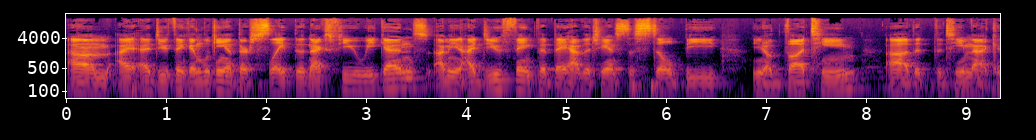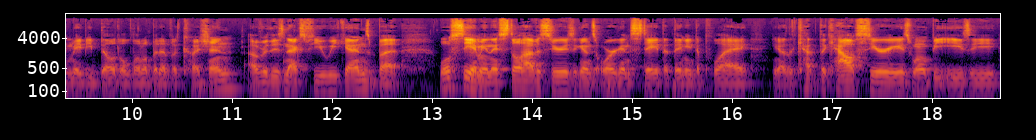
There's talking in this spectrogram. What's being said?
Um, I, I, do think, in looking at their slate the next few weekends, I mean, I do think that they have the chance to still be, you know, the team, uh, the, the team that can maybe build a little bit of a cushion over these next few weekends. But we'll see. I mean, they still have a series against Oregon State that they need to play. You know, the, the Cal series won't be easy.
